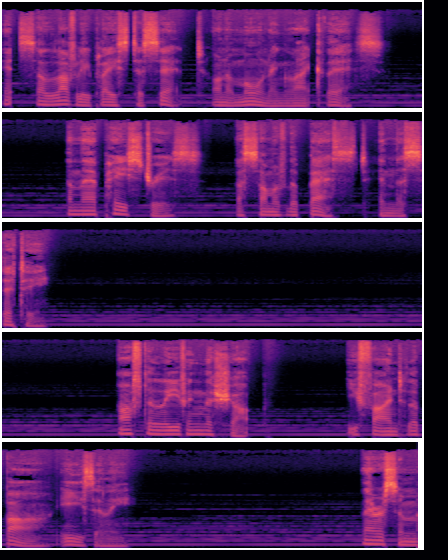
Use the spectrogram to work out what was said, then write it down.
It's a lovely place to sit on a morning like this, and their pastries are some of the best in the city. After leaving the shop, you find the bar easily. There are some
